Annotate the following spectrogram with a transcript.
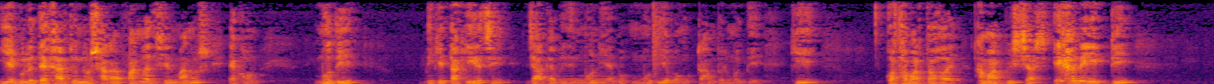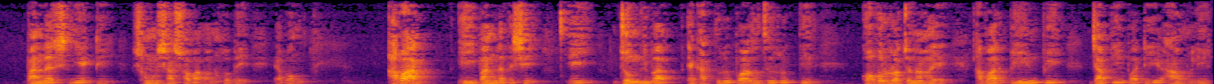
ইয়েগুলো দেখার জন্য সারা বাংলাদেশের মানুষ এখন মোদির দিকে তাকিয়েছে যে আগামী দিন মনি এবং মোদি এবং ট্রাম্পের মধ্যে কি কথাবার্তা হয়, আমার বিশ্বাস এখানে একটি বাংলাদেশ নিয়ে একটি সমস্যার সমাধান হবে এবং আবার এই বাংলাদেশে এই জঙ্গিবাদ, একাত্তরে পরাজিত শক্তির কবর রচনা হয়ে আবার BNP Jatiya party, Awami league,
